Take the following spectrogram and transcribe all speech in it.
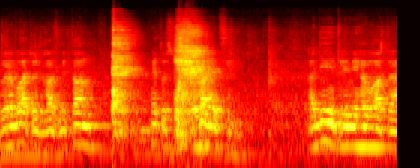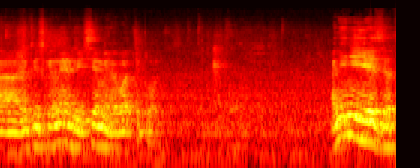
вырабатывают газ, метан. Это все сжигается. 1,3 мегаватта электрической энергии и 7 мегаватт тепла. Они не ездят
